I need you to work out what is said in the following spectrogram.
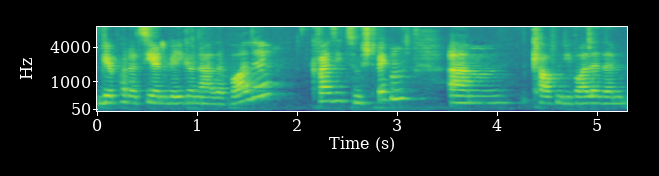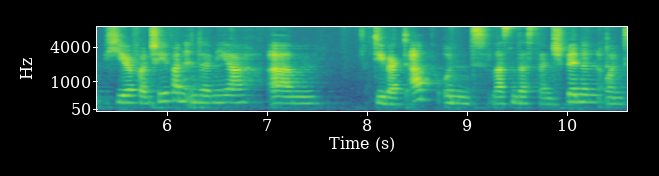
wir produzieren regionale Wolle quasi zum Stricken, ähm, kaufen die Wolle dann hier von Schäfern in der Nähe ähm, direkt ab und lassen das dann spinnen und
